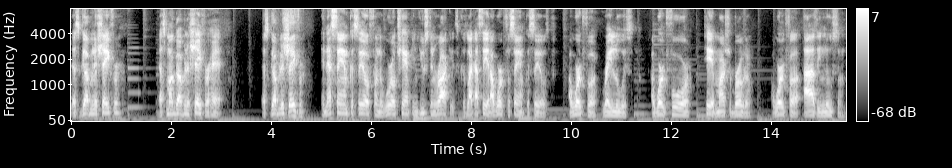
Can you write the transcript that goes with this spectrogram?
That's Governor Schaefer. That's my Governor Schaefer hat. That's Governor Schaefer. And that's Sam Cassell from the world champion Houston Rockets. Because, like I said, I work for Sam Cassell's. I work for Ray Lewis. I work for Ted Marchibroda. I work for Ozzie Newsome.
